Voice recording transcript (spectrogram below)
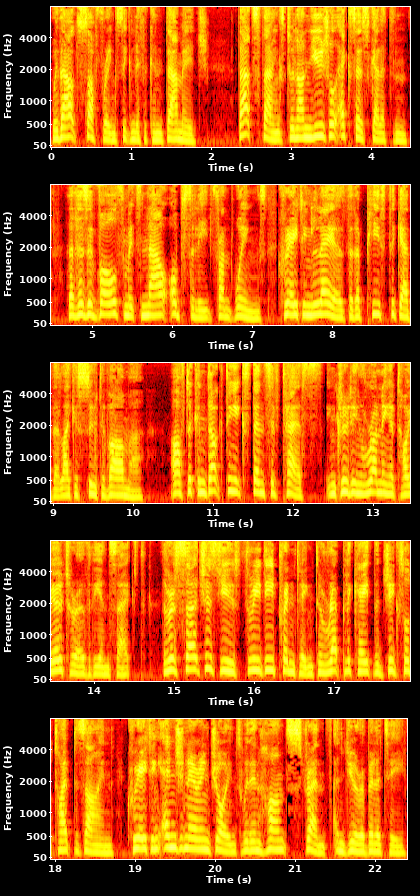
without suffering significant damage. That's thanks to an unusual exoskeleton that has evolved from its now obsolete front wings, creating layers that are pieced together like a suit of armour. After conducting extensive tests, including running a Toyota over the insect, the researchers used 3D printing to replicate the jigsaw-type design, creating engineering joints with enhanced strength and durability.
